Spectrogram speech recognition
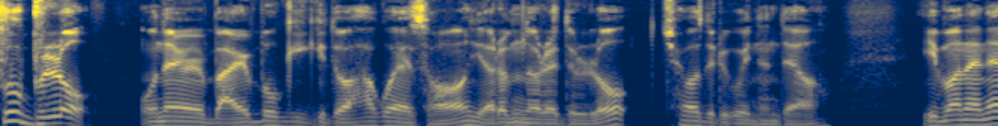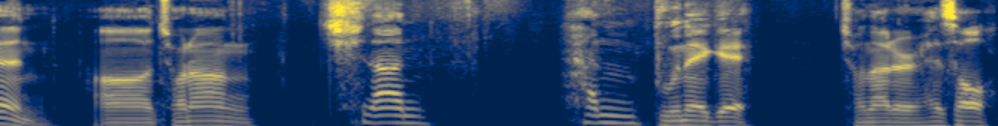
투 블록 오늘 말복이기도 하고 해서 여름 노래들로 채워드리고 있는데요. 이번에는 어, 저랑 친한 한 분에게 전화를 해서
